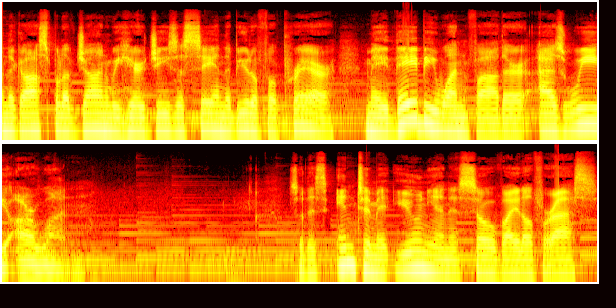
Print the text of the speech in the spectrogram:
In the Gospel of John, we hear Jesus say in the beautiful prayer, May they be one, Father, as we are one. So, this intimate union is so vital for us.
